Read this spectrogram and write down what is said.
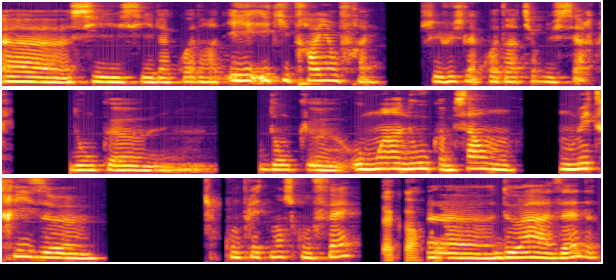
c'est c'est la quadrature, et, et qui travaillent en frais. C'est juste la quadrature du cercle. Donc, donc au moins nous, comme ça, on, on maîtrise complètement ce qu'on fait d'accord. de A à Z.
